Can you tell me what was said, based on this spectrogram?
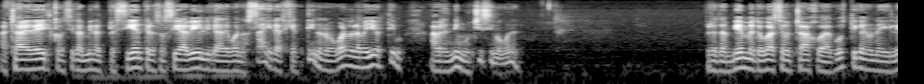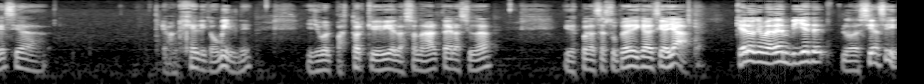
A través de él conocí también al presidente de la Sociedad Bíblica de Buenos Aires, Argentina, no me acuerdo el apellido del tipo. Aprendí muchísimo con él. Pero también me tocó hacer un trabajo de acústica en una iglesia evangélica humilde. Y llegó el pastor que vivía en la zona alta de la ciudad. Y después de hacer su prédica decía, ya, quiero que me den billetes, lo decía así,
